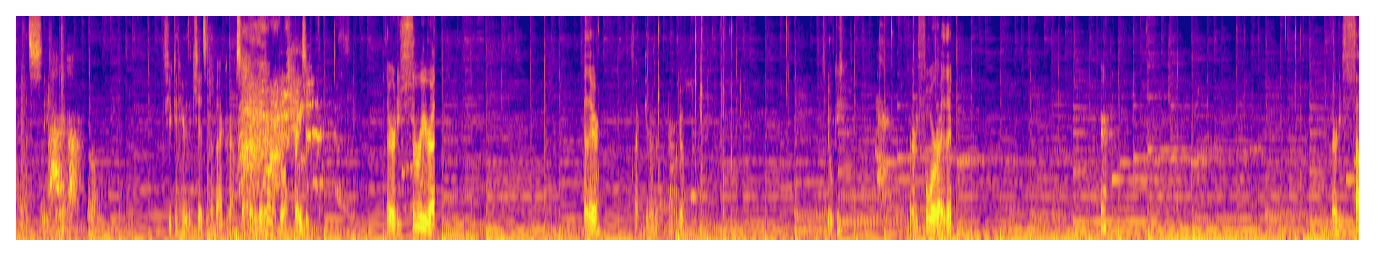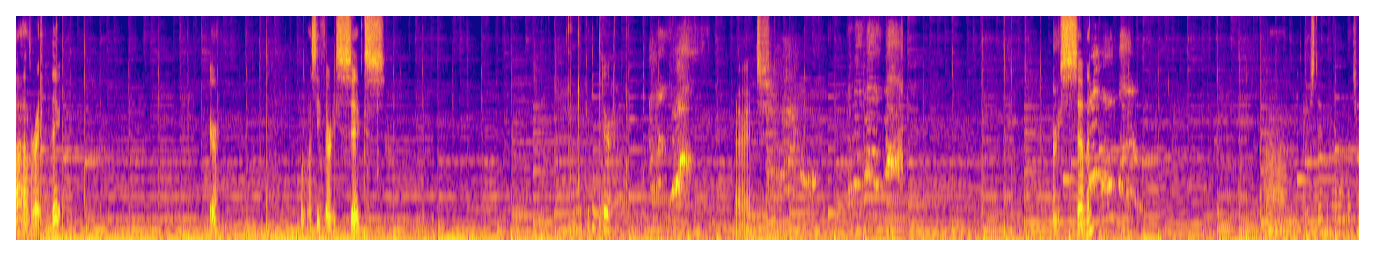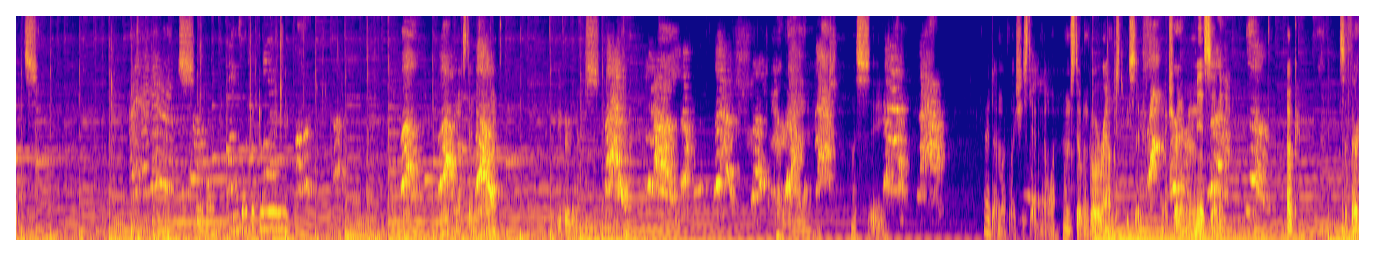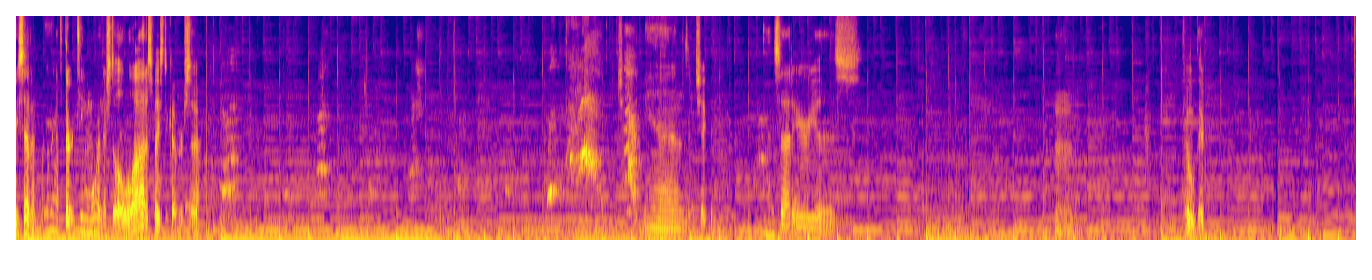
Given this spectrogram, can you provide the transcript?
Let's see here. If you can hear the kids in the background, sorry, they're going crazy. 33 right there. If I can get over it. There we go. Okie 34 right there. Thirty-five right there. Here. Oh, I see 36. Get over there. Alright. Thirty-seven. Door. You're not standing line. Would be very nice. Alright. Let's see. It doesn't look like she's standing in one. I'm still gonna go around just to be safe. Make sure I didn't miss any. Okay. So 37. We only have 13 more, and there's still a lot of space to cover, so. And check the inside areas. Hmm. Oh, there's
